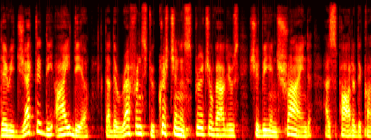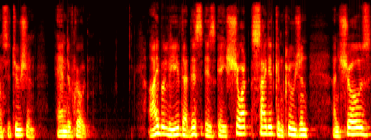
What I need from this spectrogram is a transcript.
they rejected the idea that the reference to Christian and spiritual values should be enshrined as part of the Constitution. End of quote. I believe that this is a short-sighted conclusion and shows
